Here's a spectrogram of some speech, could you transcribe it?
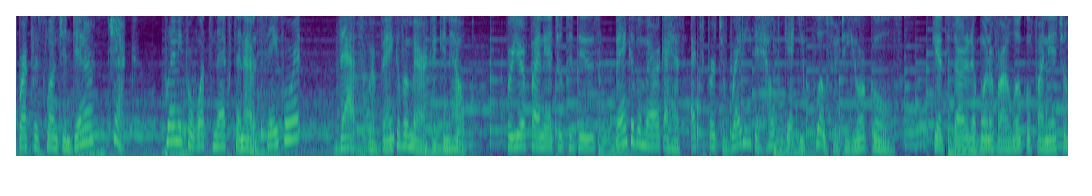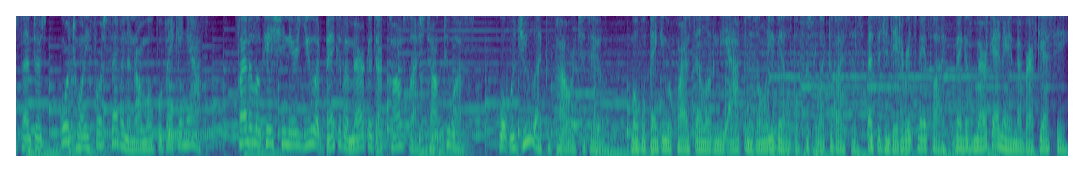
Breakfast, lunch, and dinner? Check. Planning for what's next and how to save for it? That's where Bank of America can help. For your financial to-dos, Bank of America has experts ready to help get you closer to your goals. Get started at one of our local financial centers or 24-7 in our mobile banking app. Find a location near you at bankofamerica.com slash talk to us. What would you like the power to do? Mobile banking requires downloading the app and is only available for select devices. Message and data rates may apply. Bank of America and a member FDIC.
